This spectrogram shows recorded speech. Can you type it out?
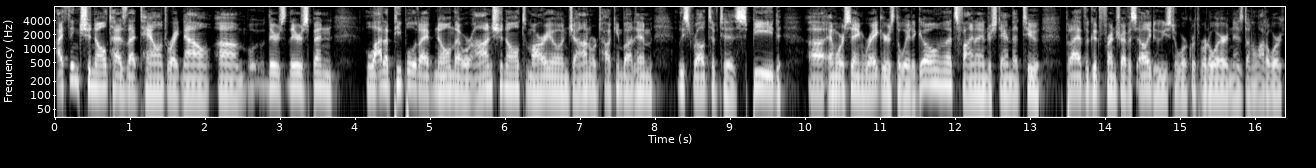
I think Shenault has that talent right now. Um, there's there's been a lot of people that I've known that were on Shenault, Mario and John were talking about him, at least relative to his speed, uh, and we're saying Reagor's the way to go, and that's fine. I understand that too. But I have a good friend, Travis Elliott, who used to work with RotoWire and has done a lot of work.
